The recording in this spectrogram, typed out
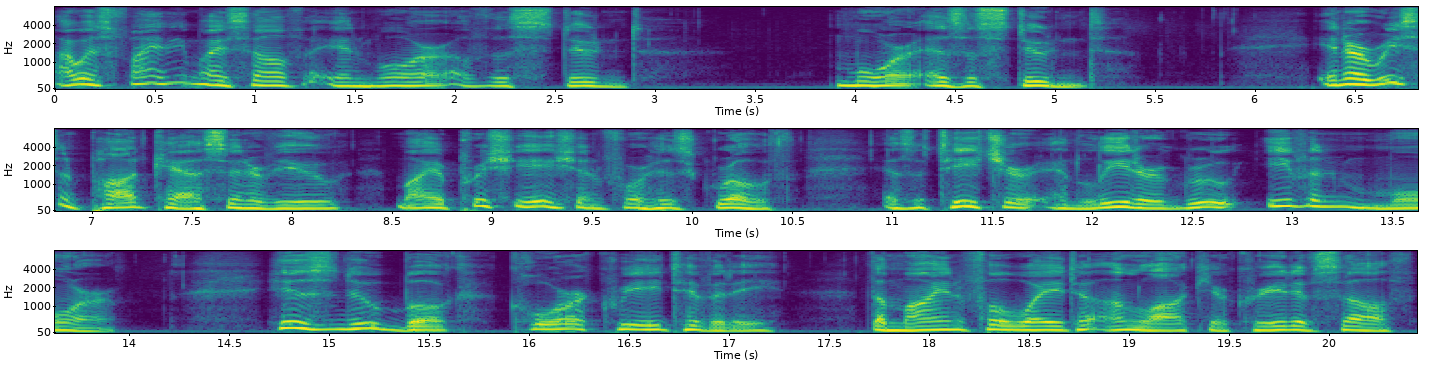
I was finding myself in more of the student, more as a student. In our recent podcast interview, my appreciation for his growth as a teacher and leader grew even more. His new book, Core Creativity The Mindful Way to Unlock Your Creative Self,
